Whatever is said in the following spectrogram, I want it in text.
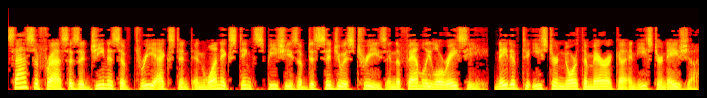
Sassafras is a genus of three extant and one extinct species of deciduous trees in the family Lauraceae, native to eastern North America and eastern Asia.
